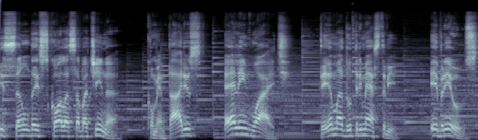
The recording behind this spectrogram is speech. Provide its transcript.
Lição da Escola Sabatina. Comentários: Ellen White. Tema do trimestre: Hebreus.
